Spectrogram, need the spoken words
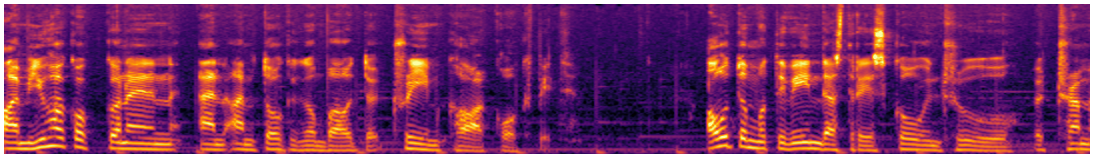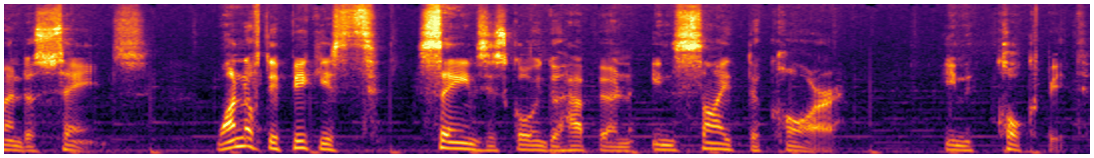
I'm Juha Kokkonen and I'm talking about the dream car cockpit. Automotive industry is going through a tremendous change. One of the biggest changes is going to happen inside the car, in cockpit.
